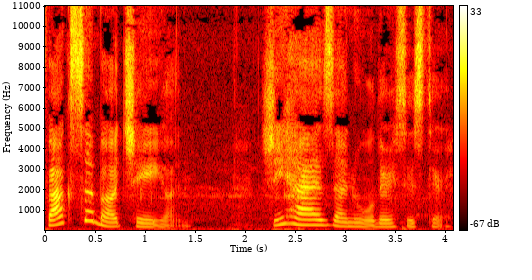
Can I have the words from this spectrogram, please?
Facts about Chaeyeon. She has an older sister.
